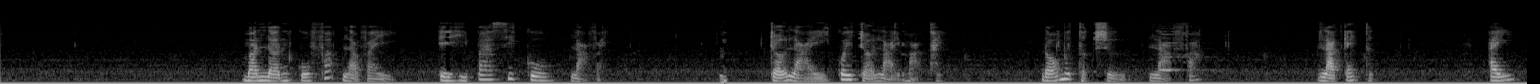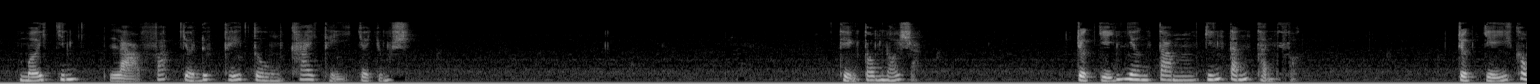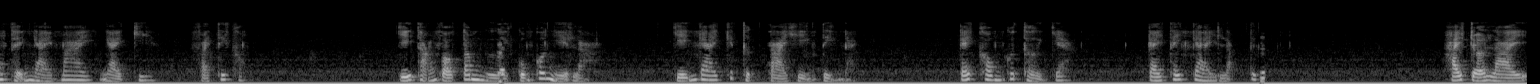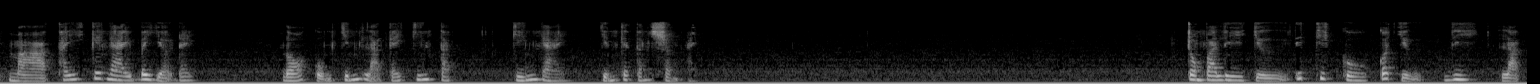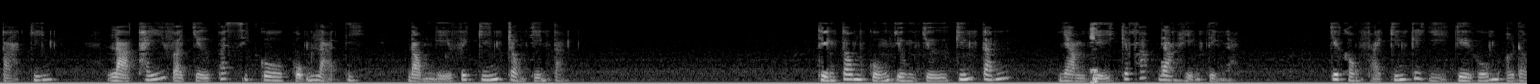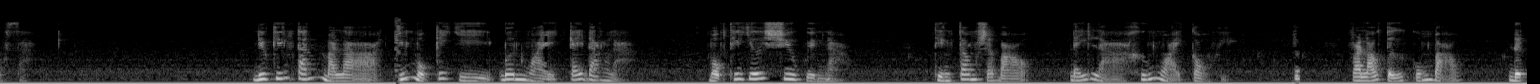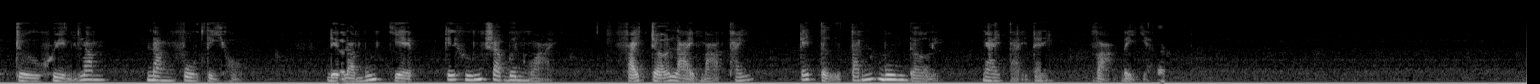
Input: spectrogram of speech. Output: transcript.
Mệnh lệnh của pháp là vậy ehipasiko là vậy. Trở lại quay trở lại mà thấy. Đó mới thật sự là pháp là cái thực. Ấy mới chính là pháp cho đức thế tôn khai thị cho chúng sinh. Thiện Tông nói rằng Trực chỉ nhân tâm kiến tánh thành Phật. Trực chỉ không thể ngày mai, ngày kia Phải thế không? Chỉ thẳng vào tâm người cũng có nghĩa là Chỉ ngay cái thực tại hiện tiền này. Cái không có thời gian cái thấy ngay lập tức. Hãy trở lại mà thấy cái ngay bây giờ đây. Đó cũng chính là cái kiến tánh Kiến ngay chính cái tánh sân ấy. Trong Bali chữ Dithiko có chữ đi là tà kiến, là thấy và chữ pasiko cũng là đi, đồng nghĩa với kiến trong kiến tánh. Thiền Tông cũng dùng chữ kiến tánh nhằm chỉ cái pháp đang hiện tiền này, chứ không phải kiến cái gì ghê gốm ở đâu xa. Nếu kiến tánh mà là kiến một cái gì bên ngoài cái đang là, một thế giới siêu quyền nào, Thiền Tông sẽ bảo đấy là hướng ngoại cầu huyền. Và lão tử cũng bảo, địch trừ huyền lâm, năng vô tỳ hộ. Đều là muốn dẹp cái hướng ra bên ngoài, phải trở lại mà thấy cái tự tánh muôn đời ngay tại đây và bây giờ.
